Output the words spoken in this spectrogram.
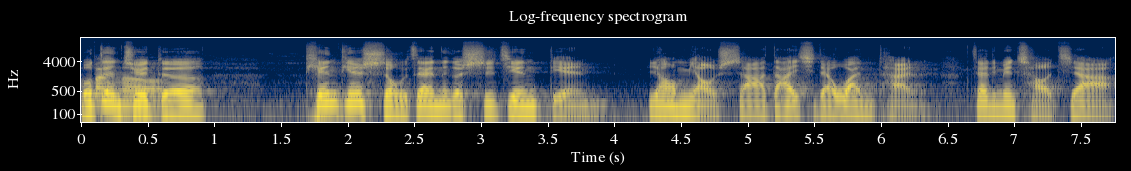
我更觉得天天守在那个时间点，然后秒杀，大家一起在万谈，在那边吵架，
